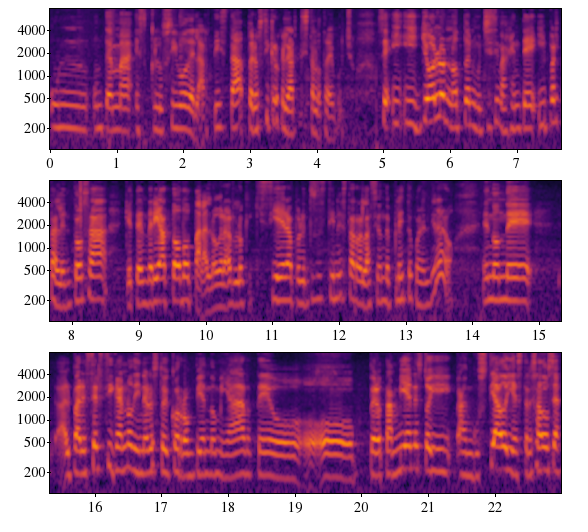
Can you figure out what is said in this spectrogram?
un, un tema exclusivo del artista, pero sí creo que el artista lo trae mucho. O sea, y, y yo lo noto en muchísima gente hiper talentosa que tendría todo para lograr lo que quisiera, pero entonces tiene esta relación de pleito con el dinero, en donde al parecer si gano dinero estoy corrompiendo mi arte o, o- o- pero también estoy angustiado y estresado, o sea,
